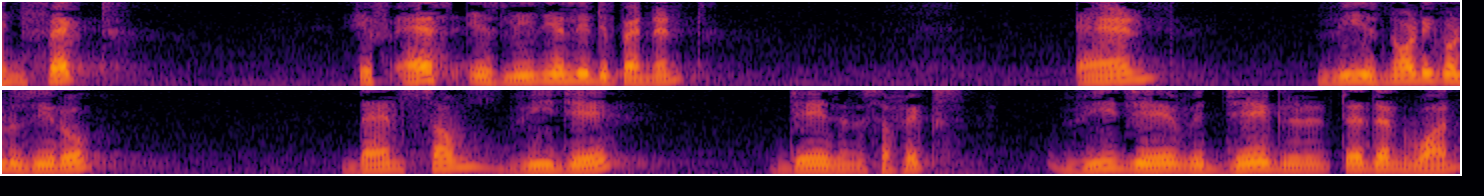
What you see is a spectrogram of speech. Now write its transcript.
in fact ئرلی dependent and v is not equal to zero then some v j j is an suffix v j with j greater than one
